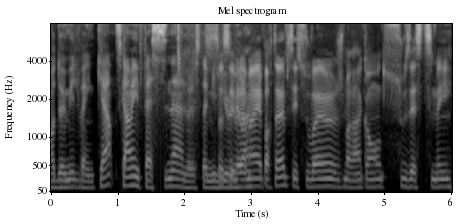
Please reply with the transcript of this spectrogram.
en 2024. C'est quand même fascinant, là, ce milieu-là. Ça, c'est vraiment important. c'est souvent, je me rends compte, sous-estimé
